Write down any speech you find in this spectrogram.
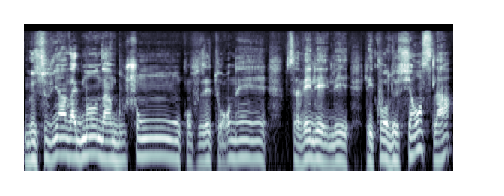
Je me souviens vaguement d'un bouchon qu'on faisait tourner, vous savez, les, les cours de sciences, là.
